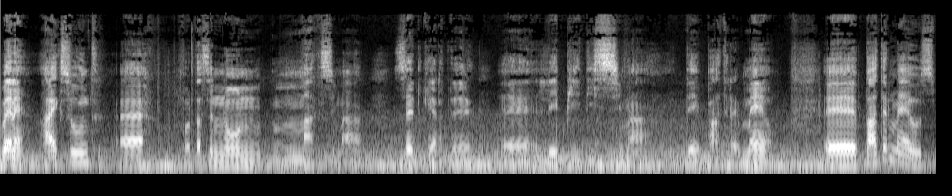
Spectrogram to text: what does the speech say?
Bene, haec sunt, eh, fortasse non maxima, sed certe eh, lepidissima de patre meo. Eh, pater meus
